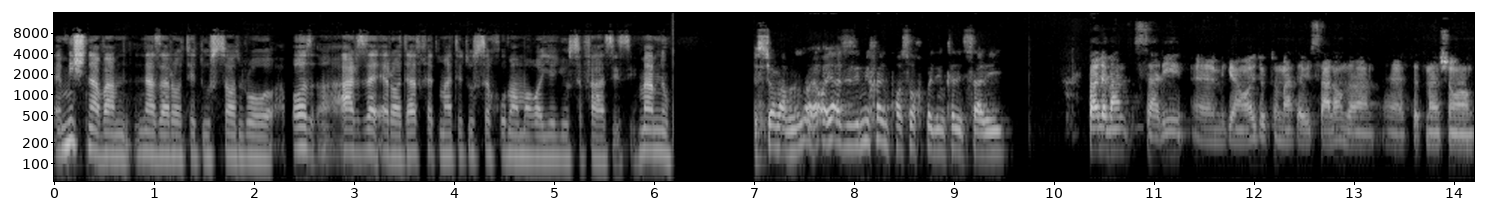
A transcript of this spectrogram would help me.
میشنوم نظرات دوستان رو. باز عرض ارادت خدمت دوست خوبم آقای یوسف عزیزی. ممنون. بسیار ممنون. آقای عزیزی می‌خواین پاسخ بدین؟ خیلی سریع. بله من سریع میگم آقای دکتر مهدوی سلام دارم خدمت شما.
